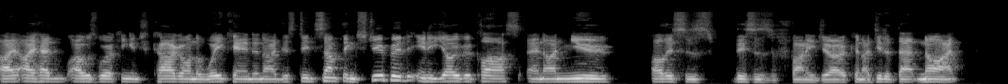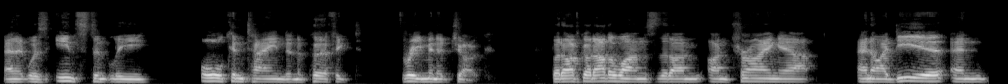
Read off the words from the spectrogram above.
I, I had I was working in Chicago on the weekend and I just did something stupid in a yoga class and I knew oh this is this is a funny joke and I did it that night and it was instantly all contained in a perfect three minute joke. But I've got other ones that I'm I'm trying out an idea and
